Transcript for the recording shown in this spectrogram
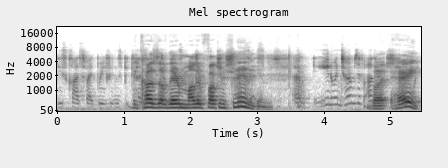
these classified briefings because, because of their delays in the motherfucking shenanigans. Um, you know, in terms of But, hey,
